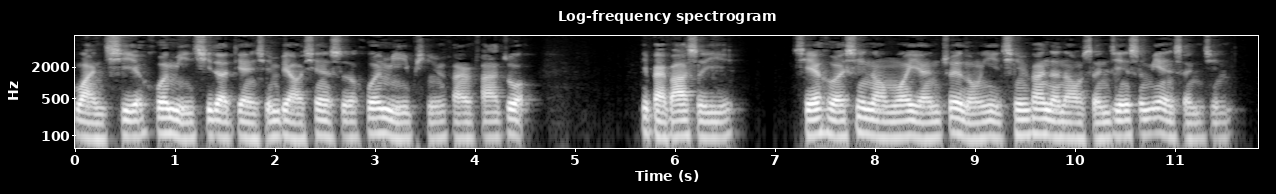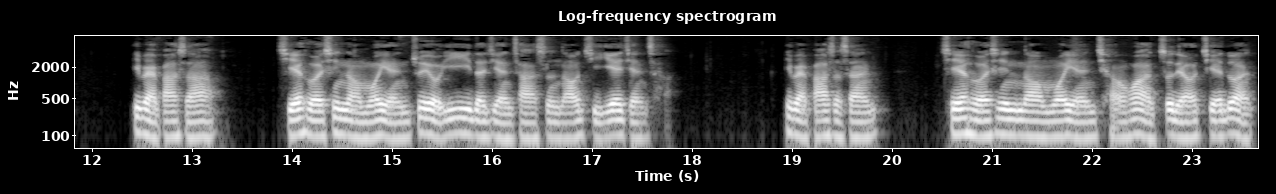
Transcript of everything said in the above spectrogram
晚期昏迷期的典型表现是昏迷频繁发作。一百八十一，结核性脑膜炎最容易侵犯的脑神经是面神经。一百八十二，结核性脑膜炎最有意义的检查是脑脊液检查。一百八十三，结核性脑膜炎强化治疗阶段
